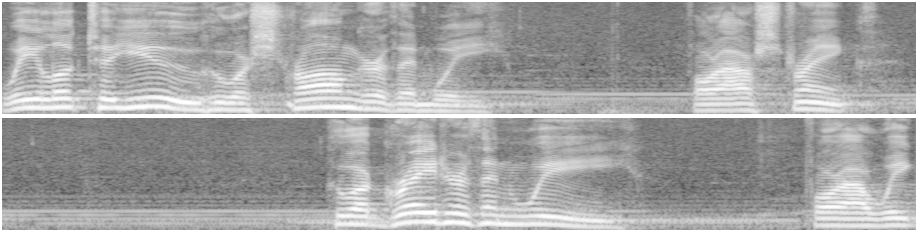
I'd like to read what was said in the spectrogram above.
We look to you who are stronger than we for our strength, who are greater than we for our, weak,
